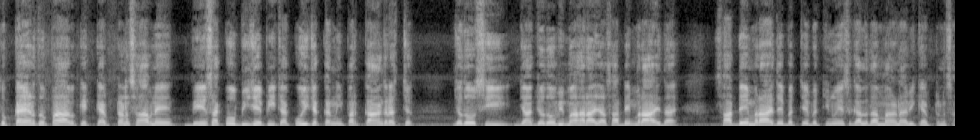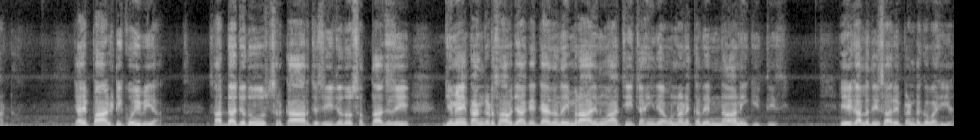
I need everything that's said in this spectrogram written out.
ਸੋ ਕਹਿਣ ਤੋਂ ਭਾਵ ਕਿ ਕੈਪਟਨ ਸਾਹਿਬ ਨੇ ਬੇਸ਼ੱਕ ਉਹ ਬੀਜੇਪੀ 'ਚ ਆ, ਕੋਈ ਚੱਕਰ ਨਹੀਂ ਪਰ ਕਾਂਗਰਸ 'ਚ ਜਦੋਂ ਸੀ ਜਾਂ ਜਦੋਂ ਵੀ ਮਹਾਰਾਜਾ ਸਾਡੇ ਮਹਾਰਾਜ ਦਾ ਸਾਡੇ ਮਹਾਰਾਜ ਦੇ ਬੱਚੇ ਬੱਚੀ ਨੂੰ ਇਸ ਗੱਲ ਦਾ ਮਾਣ ਆ ਵੀ ਕੈਪਟਨ ਸਾਡਾ ਚਾਹੇ ਪਾਰਟੀ ਕੋਈ ਵੀ ਆ। ਸਾਡਾ ਜਦੋਂ ਸਰਕਾਰ 'ਚ ਸੀ ਜਦੋਂ ਸੱਤਾ 'ਚ ਸੀ ਜਿਵੇਂ ਕਾਂਗੜ ਸਾਹਿਬ ਜਾ ਕੇ ਕਹਿ ਦਿੰਦੇ ਮਹਾਰਾਜ ਨੂੰ ਆਹ ਚੀਜ਼ ਚਾਹੀਦੀ ਆ, ਉਹਨਾਂ ਨੇ ਕਦੇ ਨਾ ਨਹੀਂ ਕੀਤੀ ਸੀ। ਇਹ ਗੱਲ ਦੀ ਸਾਰੇ ਪਿੰਡ ਗਵਾਹੀ ਆ।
